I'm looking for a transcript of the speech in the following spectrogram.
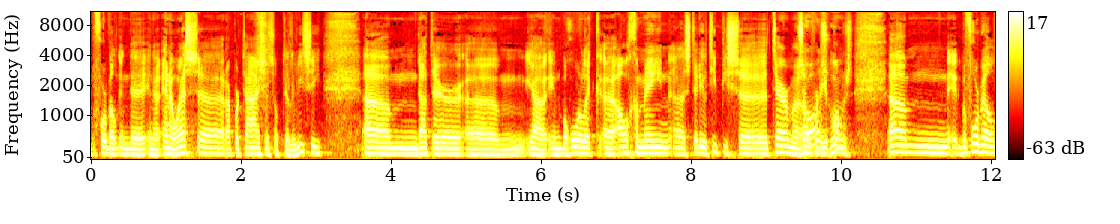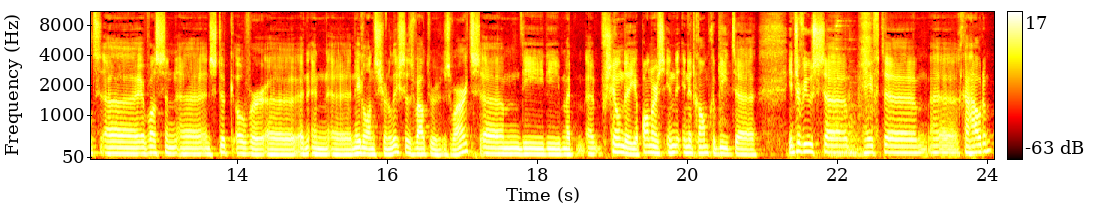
bijvoorbeeld in de, in de NOS-rapportages op televisie... ehm, dat er ehm, ja, in behoorlijk eh, algemeen stereotypische termen Zoals? over de? Japanners... Bijvoorbeeld, er was een, een stuk over een, een Nederlands journalist, is Wouter Zwaarts... die, die met verschillende Japanners in, in het rampgebied interviews heeft gehouden.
